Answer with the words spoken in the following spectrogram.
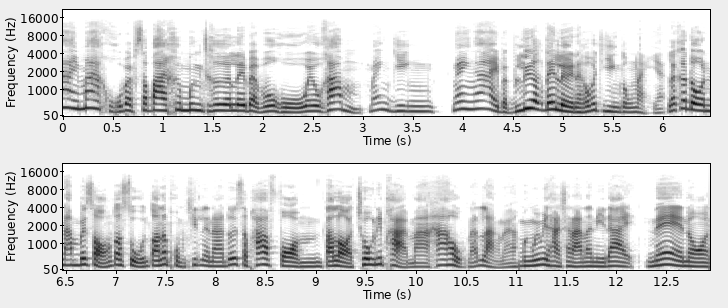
ง่ายมากโหแบบสบายคือมึงเชิญเลยแบบโอ้โหเวลคัมแม่งยิงง่ายๆ แบบเลือกได้เลยนะครับว่าจะยิงตรงไหนแล้วก็โดนนำไป 2 ต่อ0ตอนนั้นผมคิดเลยนะ ด้วยสภาพฟอร์มตลอดช่วงที่ผ่านมา 5-6 นัดหลังนะ มึงไม่มีทางชนะนัดนี้ได้ แน่นอน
